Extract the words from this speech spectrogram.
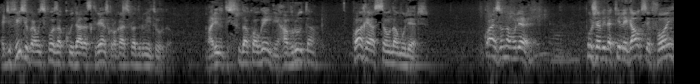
é difícil para uma esposa cuidar das crianças, colocar elas para dormir tudo. O marido estudar com alguém, tem ravruta. Qual a reação da mulher? Qual a reação da mulher? Puxa vida, que legal que você foi.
